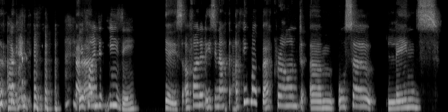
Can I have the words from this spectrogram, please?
okay. you find it easy. Yes, I find it easy. Now, I think my background um, also lends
